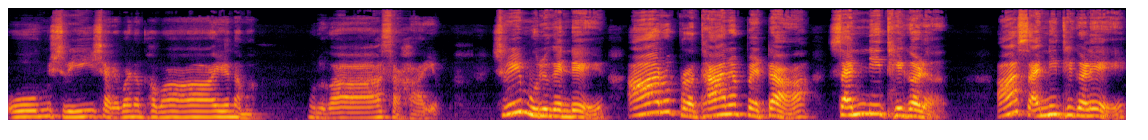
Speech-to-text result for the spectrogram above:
ഓം ശ്രീ ശരവണഭവായ നമ. മുരുകാസഹായം. ശ്രീ മുരുകന്റെ ആറു പ്രധാനപ്പെട്ട സന്നിധികൾ ആ സന്നിധികളെ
